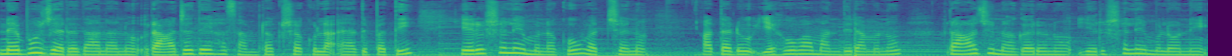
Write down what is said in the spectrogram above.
నెబు జరదానను రాజదేహ సంరక్షకుల అధిపతి ఎరుషలేమునకు వచ్చెను. అతడు యెహోవా మందిరమును రాజు నగరును ఎరుషలేములోని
